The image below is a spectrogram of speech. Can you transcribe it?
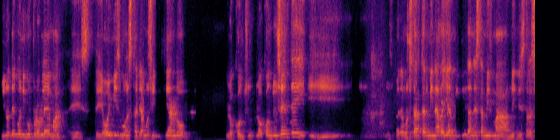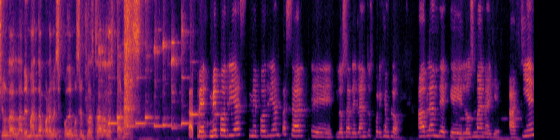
y no tengo ningún problema. Este, hoy mismo estaríamos iniciando lo, lo conducente y, Esperemos estar terminada y admitida en esta misma administración la, la, demanda para ver si podemos emplazar a las partes. A ver, ¿me, podrías, me podrían pasar eh, los adelantos? Por ejemplo, hablan de que los managers, ¿a quién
